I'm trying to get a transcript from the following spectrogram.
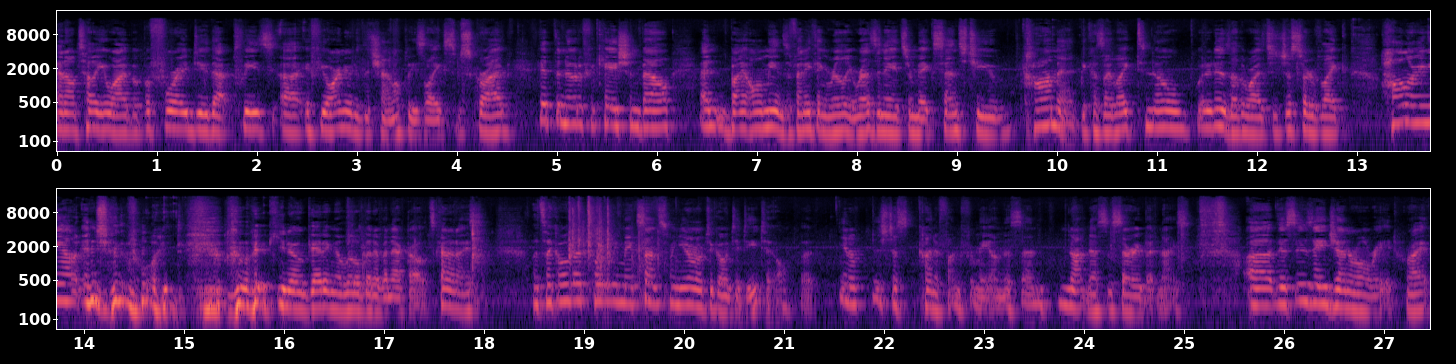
And I'll tell you why but before I do that please uh, if you are new to the channel please like subscribe hit the notification bell and by all means if anything really resonates or makes sense to you comment because I like to know what it is. Otherwise it's just sort of like hollering out into the void like you know getting a little bit of an echo. It's kind of nice. It's like, oh, that totally makes sense. I mean, you don't have to go into detail, but you know, it's just kind of fun for me on this end. Not necessary, but nice. Uh, this is a general read, right?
